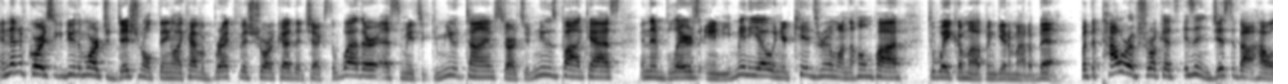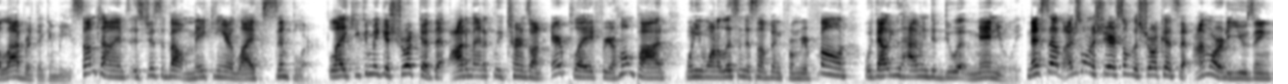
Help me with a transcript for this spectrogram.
And then of course you can do the more traditional thing like have a breakfast shortcut that checks the weather, estimates your commute time, starts your news podcast, and then blares Andy Mineo in your kid's room on the HomePod to wake them up and get them out of bed. But the power of shortcuts isn't just about how elaborate they can be. Sometimes it's just about making your life simpler. Like you can make a shortcut that automatically turns on AirPlay for your HomePod when you want to listen to something from your phone without you having to do it manually. Next up, I just want to share some of the shortcuts that I'm already using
